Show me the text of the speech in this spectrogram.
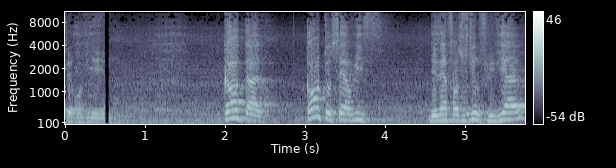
ferroviaire. Quant, quant au service des infrastructures fluviales,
